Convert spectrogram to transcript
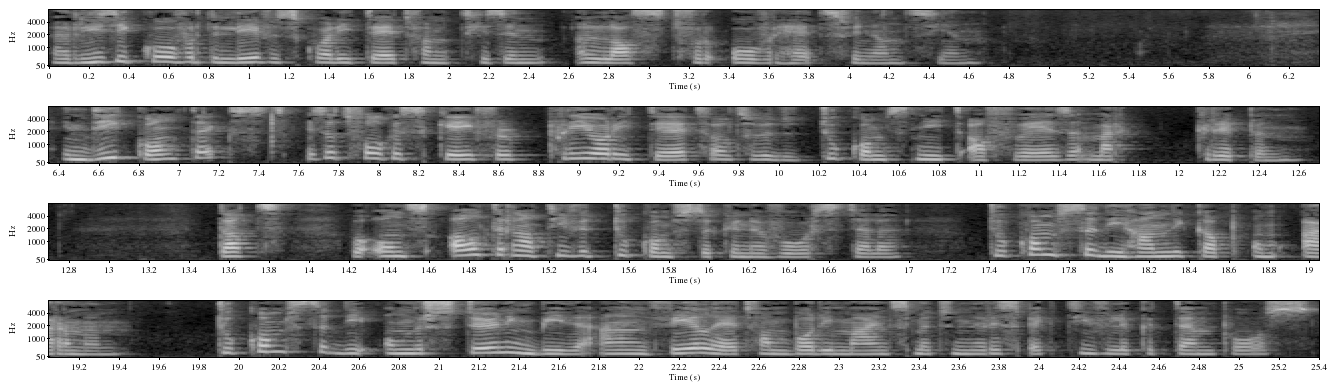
een risico voor de levenskwaliteit van het gezin, een last voor overheidsfinanciën. In die context is het volgens Kefer prioriteit dat we de toekomst niet afwijzen, maar krippen. Dat we ons alternatieve toekomsten kunnen voorstellen, toekomsten die handicap omarmen, toekomsten die ondersteuning bieden aan een veelheid van bodyminds met hun respectievelijke tempo's.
